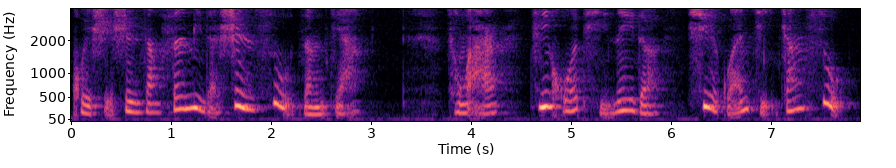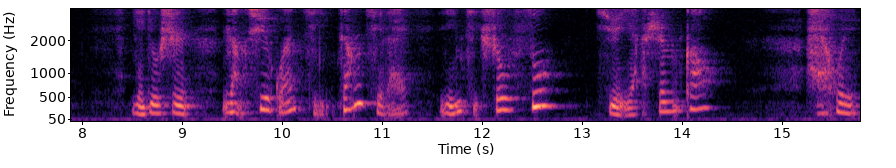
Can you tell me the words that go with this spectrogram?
会使肾脏分泌的肾素增加，从而激活体内的血管紧张素，也就是让血管紧张起来，引起收缩，血压升高，还会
